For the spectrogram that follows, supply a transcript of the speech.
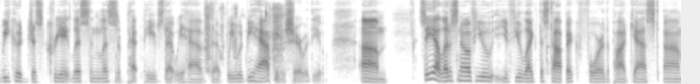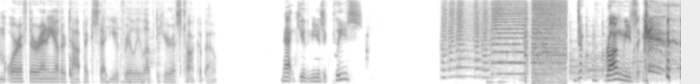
we could just create lists and lists of pet peeves that we have that we would be happy to share with you. Um, so yeah, let us know if you if you like this topic for the podcast, um, or if there are any other topics that you'd really love to hear us talk about. Matt, cue the music, please. D- wrong music.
